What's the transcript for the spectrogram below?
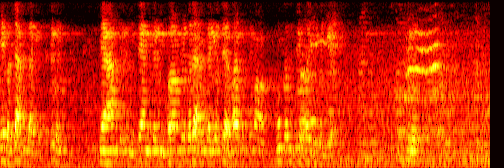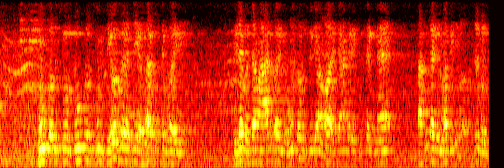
એ બધા અહંકારીઓ છે. શું કહ્યું? મેં આમ કર્યું તેમ કર્યું ફલાણું બધા અંકાર્યો છે. અમારા પુસ્તકમાં હું કરું છું હોય? હું કરું છું, તું કરું છું, તેઓ કરે છે, અમારા પુસ્તક હોય નહીં બીજા બધામાં આઠ હોય હું કરું છું, જ્યાં હોય ત્યાં આગળ પુસ્તક ને આખું કાર્ય આપી દેવાનું શું કહ્યું?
